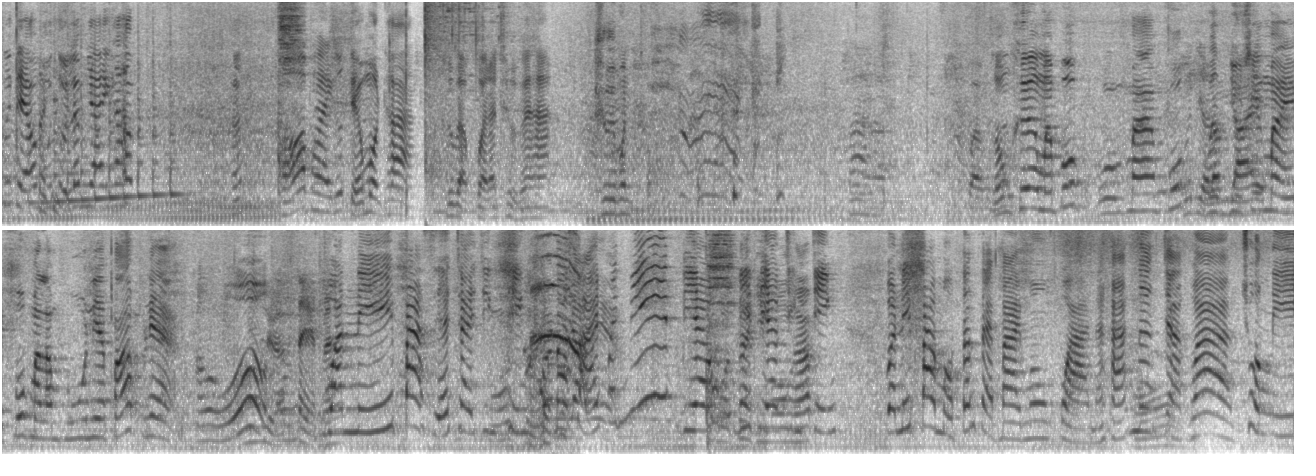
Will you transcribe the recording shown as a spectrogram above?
ก๋วยเตี๋ยวหมูตุ๋นลำไยครับฮะขออภัยก๋วยเตี๋ยวหมดค่ะ คือแบบกว่าจะถึงนะฮะ คือมันลงเครื่องมาปุ๊บมาปุ๊บก๋วยเตี๋ยวลำไย อยู่เชียงใหม่ปุ๊บมาลำพูนเนี่ยปั๊บเนี่ย โอ้โหเหลือเศษนะวันนี้ป้าเสียใจจริงๆมาสายไปนิด เดียวหมดตั้นิงดกี่เดียวโมจงครับ ริง ๆ วันนี้ป้าหมดตั้งแต่บ่ายโมงกว่านะคะ เนื่องจากว่าช่วงนี้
